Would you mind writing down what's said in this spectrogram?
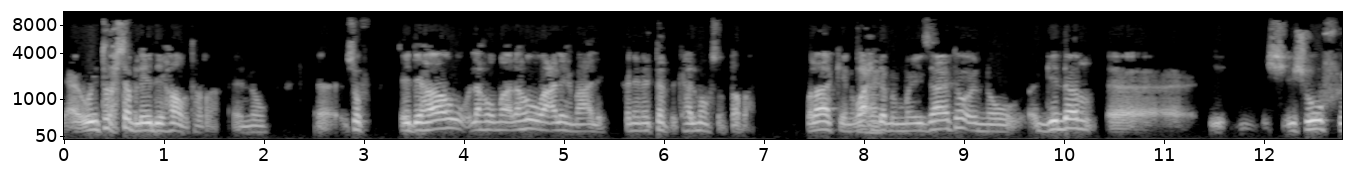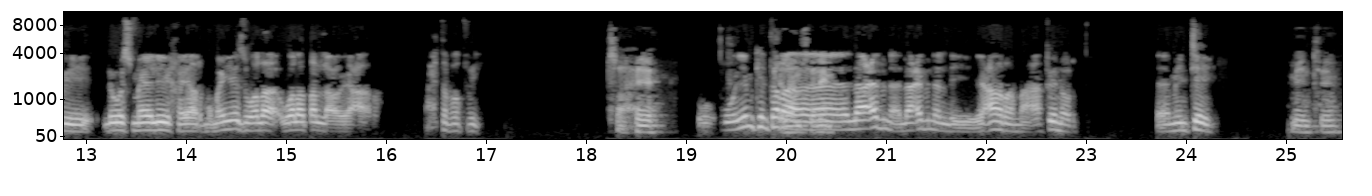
يعني وتحسب لإيدي هاو ترى إنه شوف إيدي هاو له ما له وعليه ما عليه. خلينا نتفق هالموسم طبعا. ولكن واحدة من مميزاته إنه قدر آه، يشوف في لويس ميلي خيار مميز ولا ولا طلعه إعارة. أحتفظ فيه. صحيح. ويمكن ترى لاعبنا لاعبنا اللي إعارة مع فينورد آه، مينتي. مين تي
